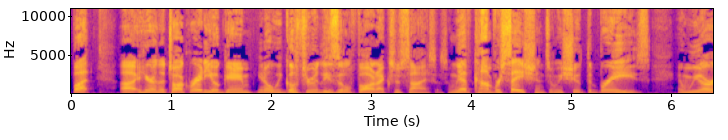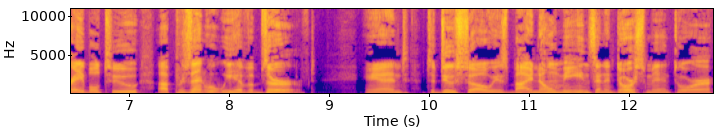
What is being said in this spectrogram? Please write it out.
But uh, here in the talk radio game, you know, we go through these little thought exercises and we have conversations and we shoot the breeze and we are able to uh, present what we have observed. And to do so is by no means an endorsement or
